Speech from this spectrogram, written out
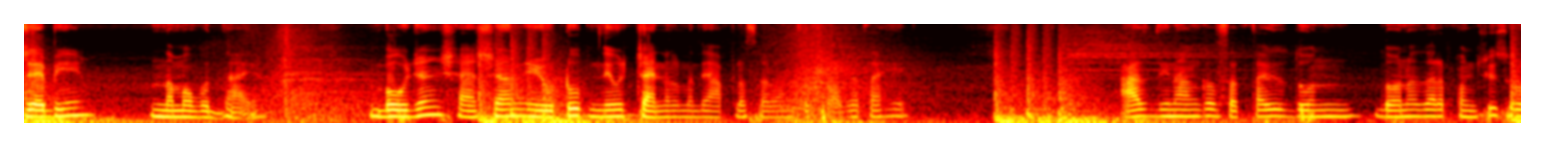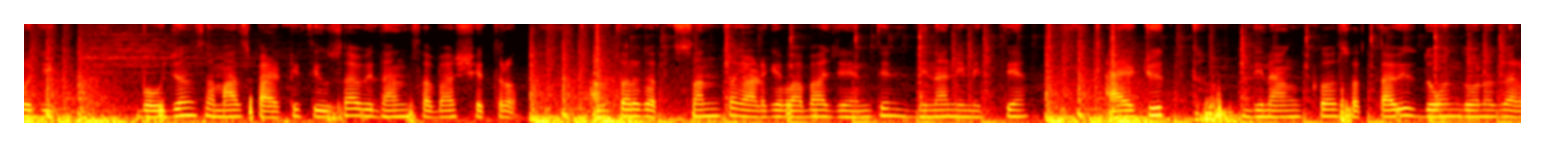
जय भीम. नमोबुद्धाय बहुजन शासन यूट्यूब न्यूज चॅनलमध्ये आपलं सर्वांचं स्वागत आहे. आज दिनांक सत्तावीस दोन दोन हजार पंचवीस रोजी बहुजन समाज पार्टी तिवसा विधानसभा क्षेत्र अंतर्गत संत गाडगेबाबा जयंती दिनानिमित्त आयोजित दिनांक सत्तावीस दोन दोन हजार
